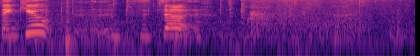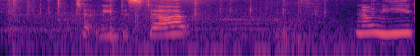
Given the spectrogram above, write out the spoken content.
Thank you. So don't need to stop. No need.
